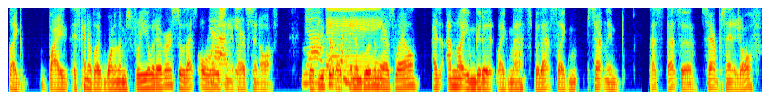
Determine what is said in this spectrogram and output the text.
like by it's kind of like one of them's free or whatever. So that's already twenty five percent off. Yeah, so if you put like Inner Bloom in there as well, I, I'm not even good at like maths, but that's like certainly that's that's a certain percentage off.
